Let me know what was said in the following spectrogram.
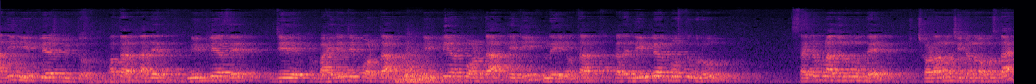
আদি নিউক্লিয়াস যুক্ত, অর্থাৎ তাদের নিউক্লিয়াসে যে বাইরে যে পর্দা, নিউক্লিয়ার পর্দা, এটি নেই। অর্থাৎ তাদের নিউক্লিয়ার বস্তুগুলো সাইটোপ্লাজমের মধ্যে ছড়ানো, ছিটানো অবস্থায়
